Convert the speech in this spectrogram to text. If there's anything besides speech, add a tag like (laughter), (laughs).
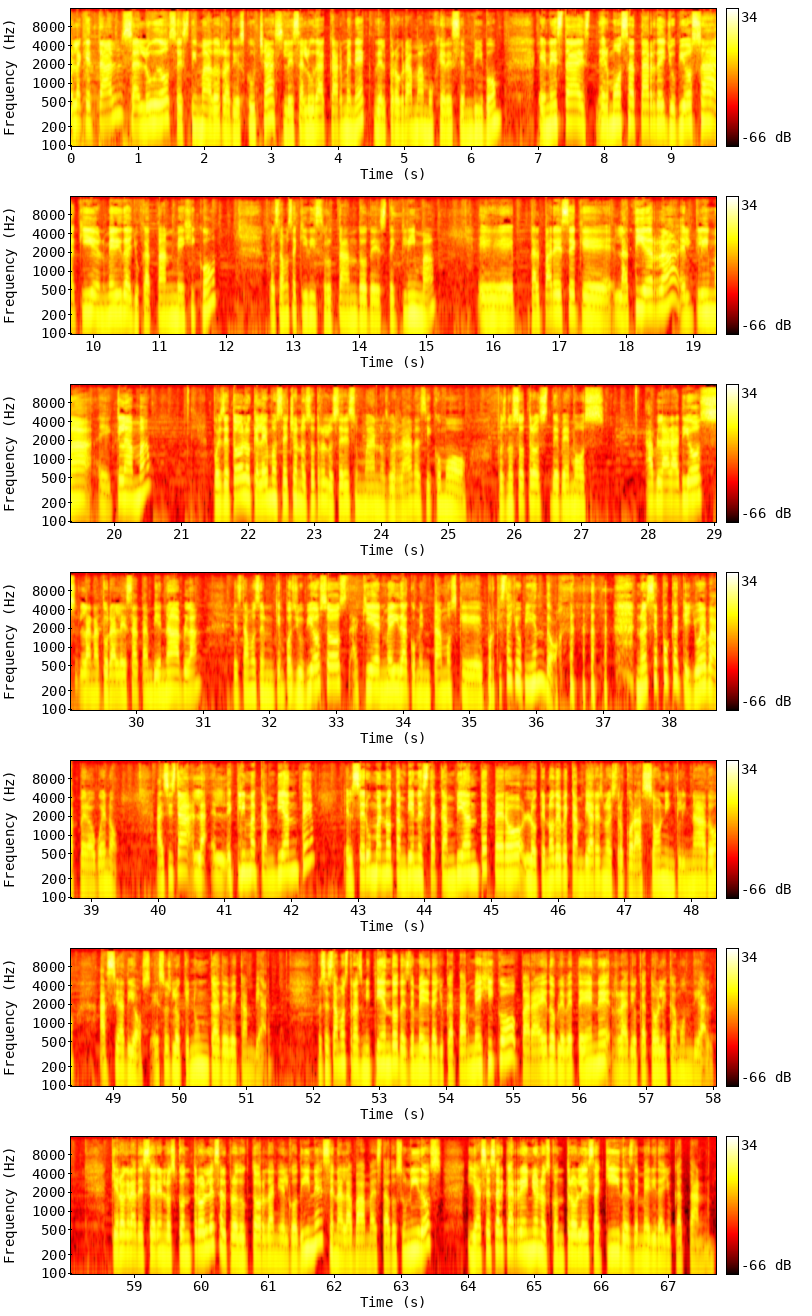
Hola, ¿qué tal? Saludos, estimados radioescuchas. Les saluda Carmen Eck del programa Mujeres en Vivo. En esta es- hermosa tarde lluviosa aquí en Mérida, Yucatán, México, pues estamos aquí disfrutando de este clima. Eh, tal parece que la tierra, el clima eh, clama, pues de todo lo que le hemos hecho nosotros los seres humanos, ¿verdad? Así como pues nosotros debemos hablar a Dios, la naturaleza también habla. Estamos en tiempos lluviosos. Aquí en Mérida comentamos que, ¿por qué está lloviendo? (laughs) no es época que llueva, pero bueno, así está el clima cambiante. El ser humano también está cambiante, pero lo que no debe cambiar es nuestro corazón inclinado hacia Dios. Eso es lo que nunca debe cambiar. Pues estamos transmitiendo desde Mérida, Yucatán, México, para EWTN Radio Católica Mundial. Quiero agradecer en los controles al productor Daniel Godínez en Alabama, Estados Unidos, y a César Carreño en los controles aquí desde Mérida, Yucatán.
